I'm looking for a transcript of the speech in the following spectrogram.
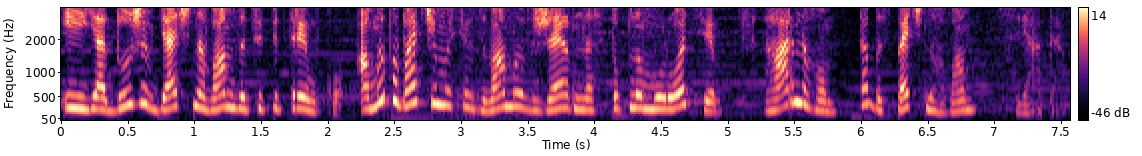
І я дуже вдячна вам за цю підтримку. А ми побачимося з вами вже в наступному році. Гарного та безпечного вам свята!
